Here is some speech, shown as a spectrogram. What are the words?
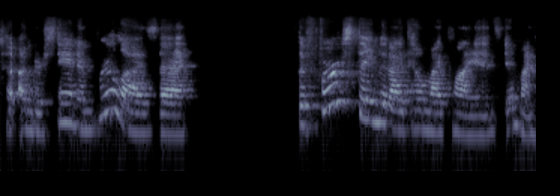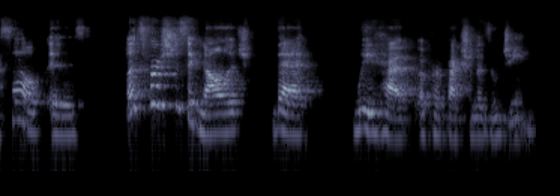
to understand and realize that the first thing that I tell my clients and myself is let's first just acknowledge that we have a perfectionism gene.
